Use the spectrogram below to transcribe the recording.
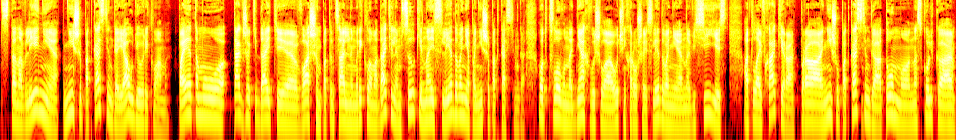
становление ниши подкастинга и аудиорекламы. Поэтому также кидайте вашим потенциальным рекламодателям ссылки на исследования по нише подкастинга. Вот, к слову, на днях вышло очень хорошее исследование на VC есть от лайфхакера про нишу подкастинга, о том, насколько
